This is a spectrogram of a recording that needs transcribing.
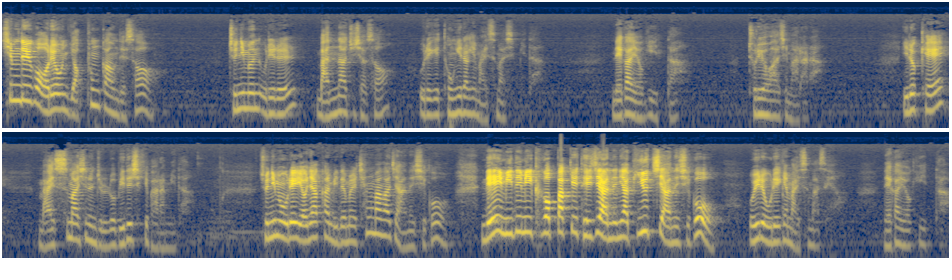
힘들고 어려운 역풍 가운데서 주님은 우리를 만나 주셔서 우리에게 동일하게 말씀하십니다. 내가 여기 있다. 두려워하지 말아라. 이렇게 말씀하시는 줄로 믿으시기 바랍니다. 주님은 우리의 연약한 믿음을 책망하지 않으시고 내 믿음이 그것밖에 되지 않느냐 비웃지 않으시고 오히려 우리에게 말씀하세요. 내가 여기 있다.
